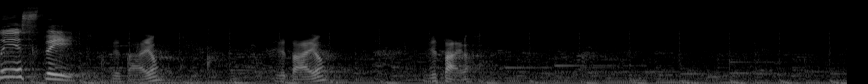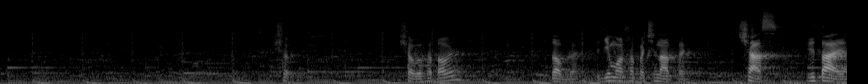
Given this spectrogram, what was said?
Нистий. Вітаю. Вітаю. Вітаю. Що? Що, ви готові? Добре, тоді можна починати. Час. Вітаю!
